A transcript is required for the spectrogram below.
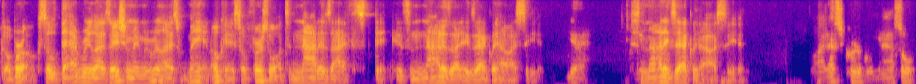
go broke. So that realization made me realize, man, okay, so first of all, it's not as I think. It's not as I, exactly how I see it. Yeah. It's not exactly how I see it. Wow, that's critical, man. So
